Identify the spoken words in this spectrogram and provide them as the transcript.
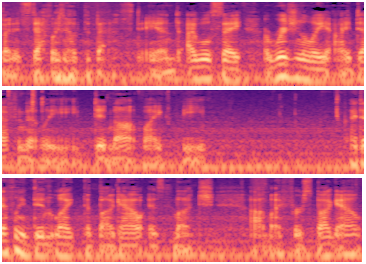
but it's definitely not the best. And I will say, originally, I definitely did not like the. I definitely didn't like the bug out as much, uh, my first bug out.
